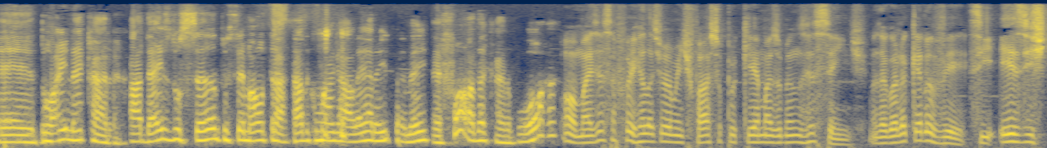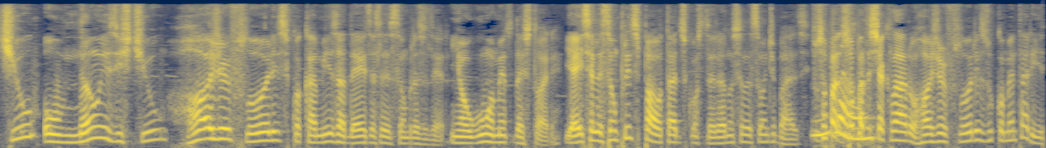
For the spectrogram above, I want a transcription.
é, dói, né, cara? A 10 do Santos ser maltratado com uma galera aí também, é foda, cara. Porra. Ó, mas essa foi relativamente fácil porque é mais ou menos recente. Mas agora eu quero ver se existiu ou não existiu Roger Flores com a camisa 10 da seleção brasileira em algum momento da história. E aí seleção principal, tá desconsiderando seleção de base. Só pra, só pra deixar claro, Roger Flores, o comentarista,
